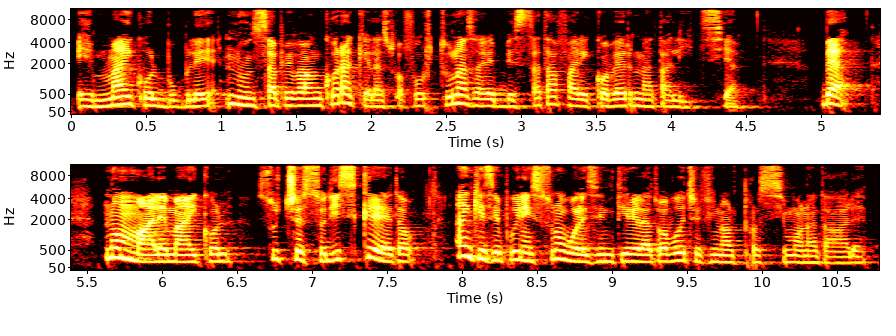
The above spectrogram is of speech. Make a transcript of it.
e Michael Bublé non sapeva ancora che la sua fortuna sarebbe stata fare cover natalizie. Beh, non male Michael, successo discreto, anche se poi nessuno vuole sentire la tua voce fino al prossimo Natale.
